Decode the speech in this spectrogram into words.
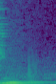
Peace.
